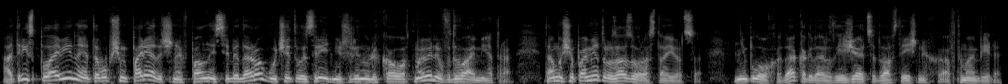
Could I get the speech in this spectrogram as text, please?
а 3,5 – это, в общем, порядочная вполне себе дорога, учитывая среднюю ширину легкового автомобиля в 2 метра. Там еще по метру зазор остается. Неплохо, да, когда разъезжаются два встречных автомобиля.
